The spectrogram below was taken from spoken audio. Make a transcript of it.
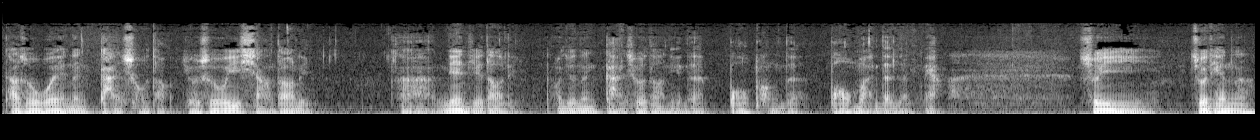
他说我也能感受到，有时候一想到你，啊，链接到你，我就能感受到你的爆棚的、饱满的能量。所以昨天呢，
